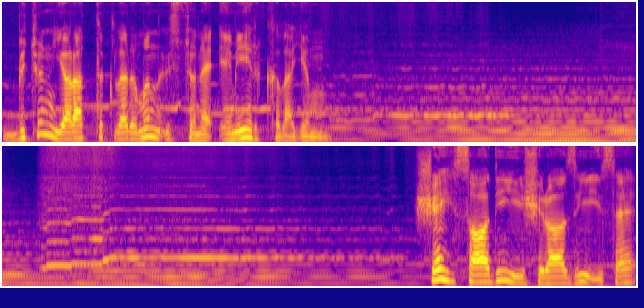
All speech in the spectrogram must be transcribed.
bütün yarattıklarımın üstüne emir kılayım. Şeyh Sadi Şirazi ise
